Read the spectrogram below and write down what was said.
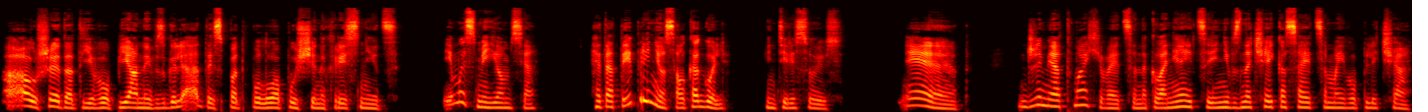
А уж этот его пьяный взгляд из-под полуопущенных ресниц. И мы смеемся. «Это ты принес алкоголь?» Интересуюсь. «Нет». Джимми отмахивается, наклоняется и невзначай касается моего плеча.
